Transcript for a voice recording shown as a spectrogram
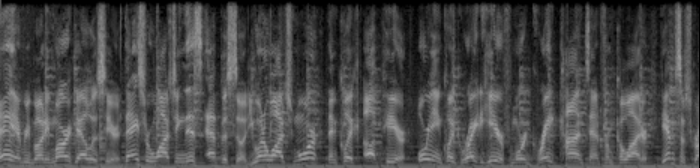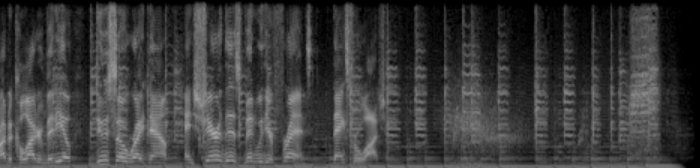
Hey everybody, Mark Ellis here. Thanks for watching this episode. You want to watch more? Then click up here, or you can click right here for more great content from Collider. If you haven't subscribed to Collider Video, do so right now and share this vid with your friends. Thanks for watching.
